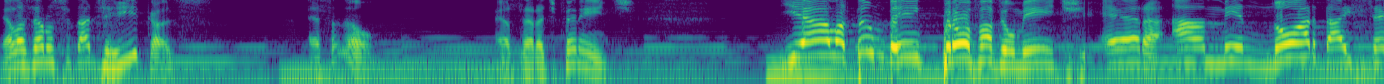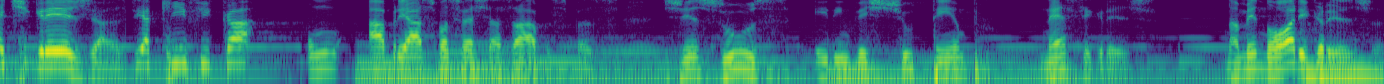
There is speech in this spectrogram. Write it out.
Elas eram cidades ricas. Essa não. Essa era diferente. E ela também, provavelmente, era a menor das sete igrejas. E aqui fica um, abre aspas, fecha as aspas. Jesus, ele investiu tempo nessa igreja na menor igreja.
